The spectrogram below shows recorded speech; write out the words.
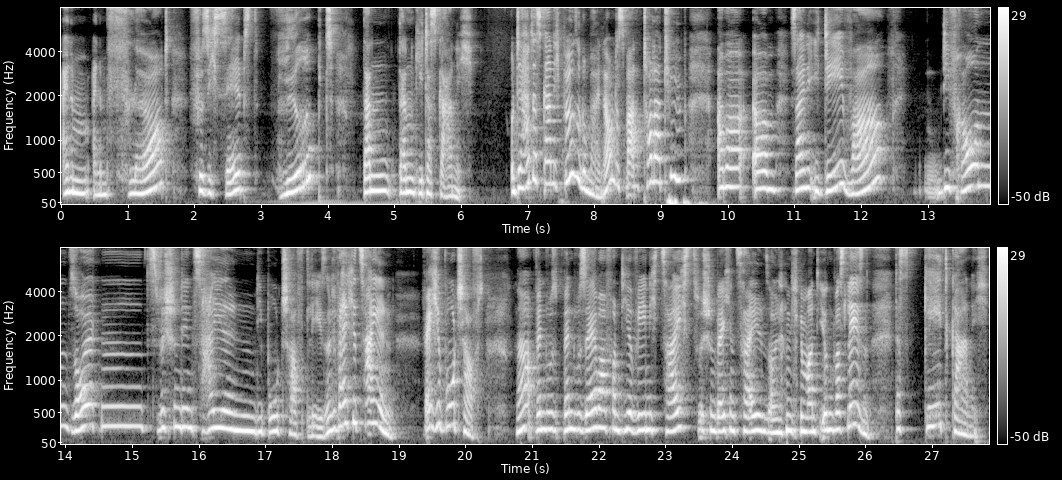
einem, einem Flirt für sich selbst wirbt, dann, dann geht das gar nicht. Und der hat das gar nicht böse gemeint. Ja? Und das war ein toller Typ. Aber ähm, seine Idee war, die Frauen sollten zwischen den Zeilen die Botschaft lesen. Welche Zeilen? Welche Botschaft? Na, wenn du, wenn du selber von dir wenig zeigst, zwischen welchen Zeilen soll dann jemand irgendwas lesen? Das geht gar nicht.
